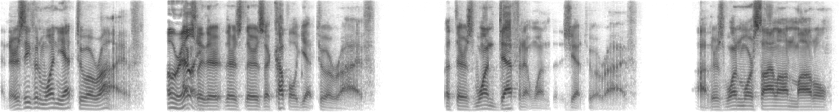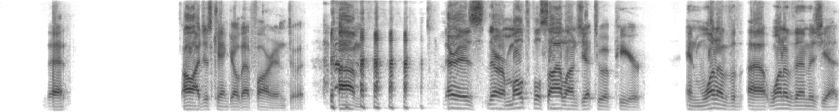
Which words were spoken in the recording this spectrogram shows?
And there's even one yet to arrive. Oh really? Actually, there, there's there's a couple yet to arrive, but there's one definite one that is yet to arrive. Uh, there's one more Cylon model that. Oh, I just can't go that far into it. Um, there is there are multiple Cylons yet to appear, and one of uh, one of them is yet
